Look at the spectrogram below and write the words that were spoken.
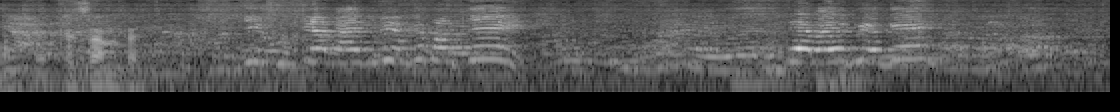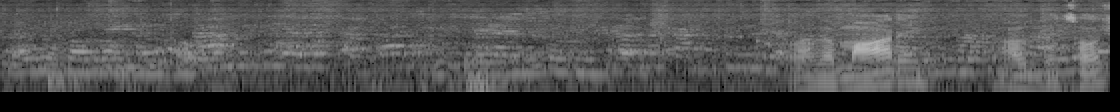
O, jakie zęby. Calamary albo coś.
